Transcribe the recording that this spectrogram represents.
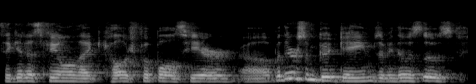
to get us feeling like college football's here. Uh, but there are some good games. I mean, those those.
